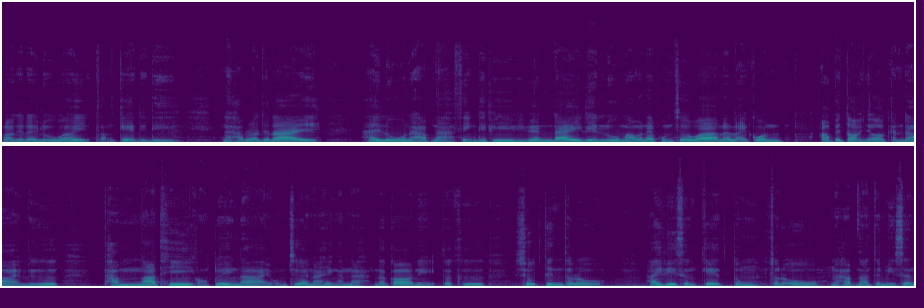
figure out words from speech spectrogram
เราจะได้รู้ว่าเฮ้ยสังเกตดีๆนะครับ เราจะได้ ให้รู้นะครับนะสิ่งที่พี่พี่เพื่อนได้เรียนรู้มาวันนี้ผมเชื่อว่าหลาย ๆ คนเอาไปต่อยอดกันได้ หรือทำหน้าที่ของตัวเองได้ ผมเชื่อนะอย่างนั้นนะแล้วก็นี่ก็คือชุตินทโร ให้พี่สังเกตตรงสระโอนะครับน่าจะมีเส้น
